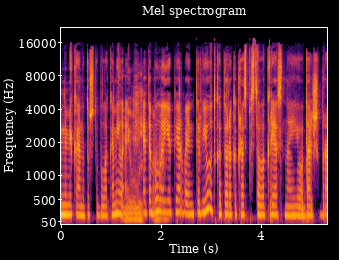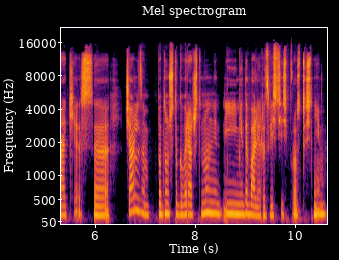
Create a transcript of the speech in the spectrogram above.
намекая на то, что была Камила. Камила уже... Это ага. было ее первое интервью, вот, которое как раз поставила крест на ее дальше браке с э, Чарльзом, потому что говорят, что ну не, и не давали развестись просто с ним.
